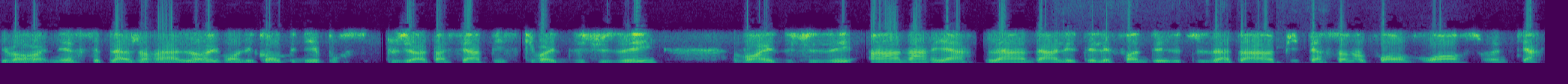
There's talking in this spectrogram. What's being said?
ils vont retenir ces plages horaires-là, ils vont les combiner pour plusieurs patients, puis ce qui va être diffusé va être diffusé en arrière-plan dans les téléphones des utilisateurs, puis personne ne va pouvoir voir sur une carte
